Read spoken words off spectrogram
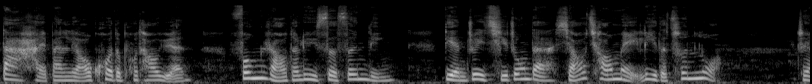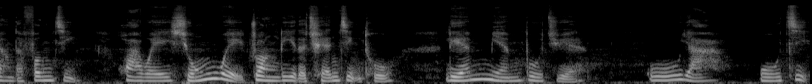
大海般辽阔的葡萄园，丰饶的绿色森林，点缀其中的小巧美丽的村落，这样的风景化为雄伟壮丽的全景图，连绵不绝，无涯无际。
